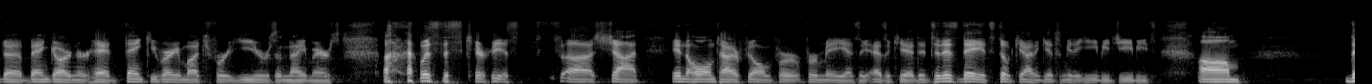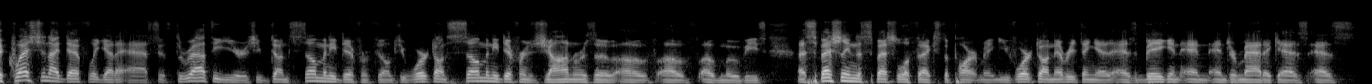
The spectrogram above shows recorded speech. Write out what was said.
the Ben Gardner head. Thank you very much for years and nightmares. Uh, that was the scariest uh, shot in the whole entire film for for me as a as a kid. And to this day, it still kind of gets me the heebie-jeebies. Um, the question I definitely got to ask is throughout the years, you've done so many different films, you've worked on so many different genres of, of, of, of movies, especially in the special effects department. You've worked on everything as, as big and, and, and dramatic as, as,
